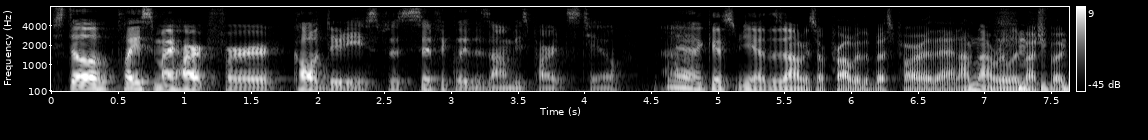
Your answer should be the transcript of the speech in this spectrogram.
still a place in my heart for Call of Duty, specifically the zombies parts too. Um, yeah, I guess yeah, the zombies are probably the best part of that. I'm not really much of a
